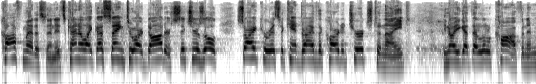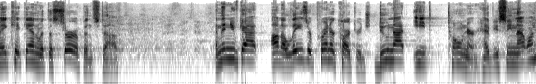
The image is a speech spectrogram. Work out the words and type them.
cough medicine. It's kind of like us saying to our daughter, six years old, Sorry, Carissa, can't drive the car to church tonight. You know, you got that little cough, and it may kick in with the syrup and stuff. And then you've got on a laser printer cartridge, do not eat toner. Have you seen that one?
